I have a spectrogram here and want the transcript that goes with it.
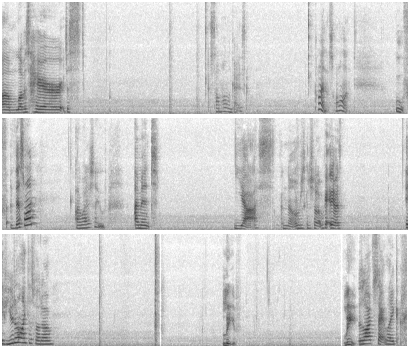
Um, love his hair. Just Tom Holland, guys. Come on, Tom Holland. Oof. This one? Oh, why did I say oof? I meant yes. No, I'm just gonna shut up. Okay, anyways. If you don't like this photo, leave. Leave. There's a lot to say. Like.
